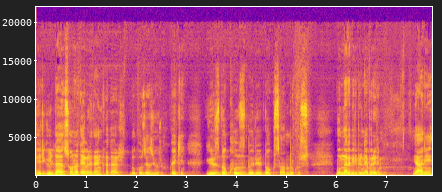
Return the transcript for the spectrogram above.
Virgülden sonra devreden kadar 9 yazıyorum. Peki 109 bölü 99. Bunları birbirine bölelim. Yani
